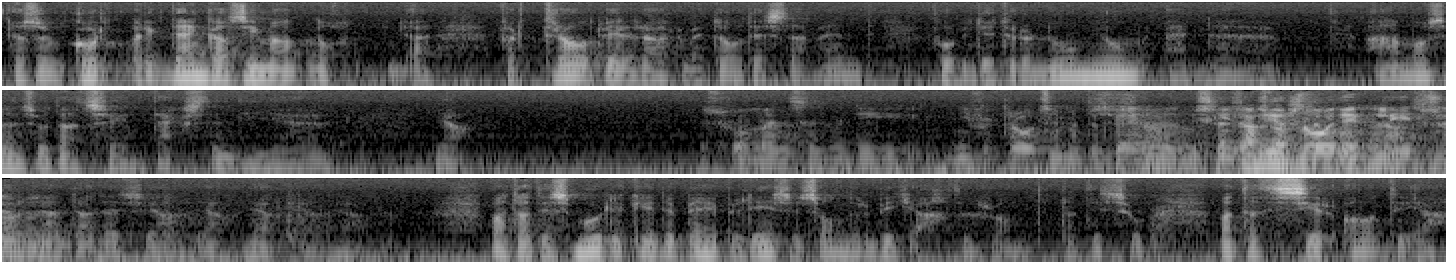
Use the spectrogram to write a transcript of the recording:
Dat is een kort, maar ik denk als iemand nog ja, vertrouwd wil raken met het Oude Testament, bijvoorbeeld Deuteronomium en uh, Amos en zo, dat zijn teksten die, uh, ja. Dus voor mensen die niet vertrouwd zijn met de Bijbel, misschien zelfs nog nooit gelezen hebben. Ja, dat is, ja, ja, ja, ja, ja. Want dat is moeilijk, in de Bijbel lezen zonder een beetje achtergrond. Dat is zo. Want dat is zeer oud, ja.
